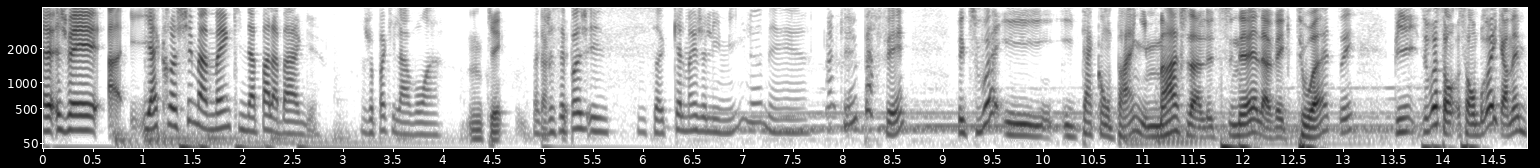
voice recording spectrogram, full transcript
Euh, je vais ah, y accrocher ma main qui n'a pas la bague. Je veux pas qu'il la voie. OK. Fait que je sais pas si ça- quelle main je l'ai mis, là, mais... OK, parfait. Fait que tu vois, il, il t'accompagne, il marche dans le tunnel avec toi, tu sais. Puis tu vois, son, son bras est quand même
